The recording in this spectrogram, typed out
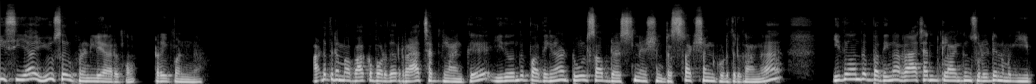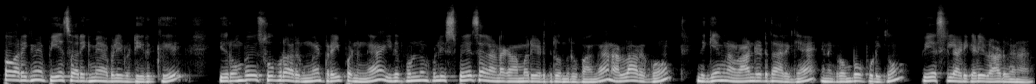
ஈஸியாக யூசர் ஃப்ரெண்ட்லியாக இருக்கும். ட்ரை பண்ணுங்கள் அடுத்து நம்ம பார்க்க போகிறது ரேச்சட் கிளாங்க்கு இது வந்து பார்த்தீங்கன்னா டூல்ஸ் ஆஃப் டெஸ்டினேஷன் டிஸ்ட்ரக்ஷன் கொடுத்துருக்காங்க. இது வந்து பார்த்தீங்கன்னா அண்ட் கிளாங்க்னு சொல்லிட்டு நமக்கு இப்போ வரைக்குமே பிஎஸ் வரைக்குமே அவைலபிலிட்டி இருக்குது இது ரொம்பவே சூப்பராக இருக்குங்க. ட்ரை பண்ணுங்கள் இது ஃபுல் அண்ட் ஃபுல்லி ஸ்பேஸில் நடக்கிற மாதிரி எடுத்துகிட்டு வந்திருப்பாங்க. நல்லாயிருக்கும் இந்த கேம் நான் விளாண்டுட்டு தான் இருக்கேன். எனக்கு ரொம்ப பிடிக்கும். பிஎஸ்சியில் அடிக்கடி விளாடுவேன் நான்.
